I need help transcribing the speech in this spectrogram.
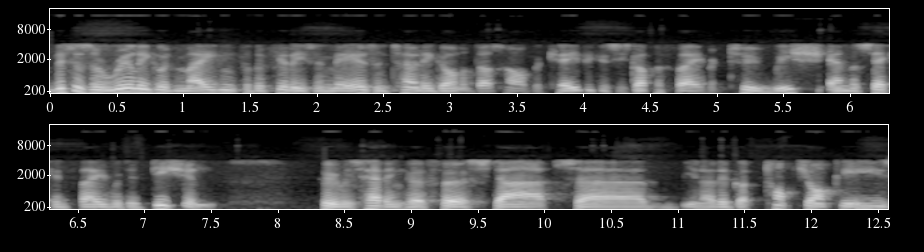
This is a really good maiden for the fillies and mares, and Tony Gollan does hold the key because he's got the favourite Two Wish and the second favourite Edition, who is having her first start. Uh, you know, they've got top jockeys,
